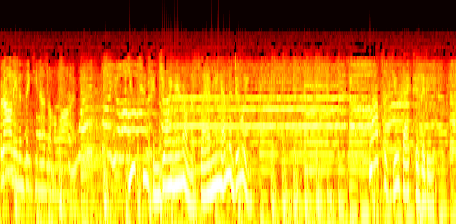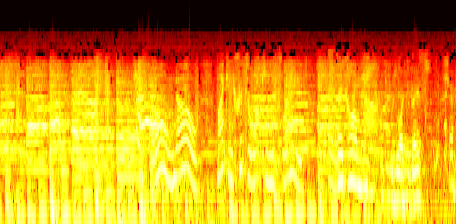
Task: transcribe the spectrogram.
but I don't even think he knows I'm alive. You too can join in on the planning and the doing. Lots of youth activities. Oh, no. Mike and Chris are walking this way. Stay calm now. Would you like to dance? Sure.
